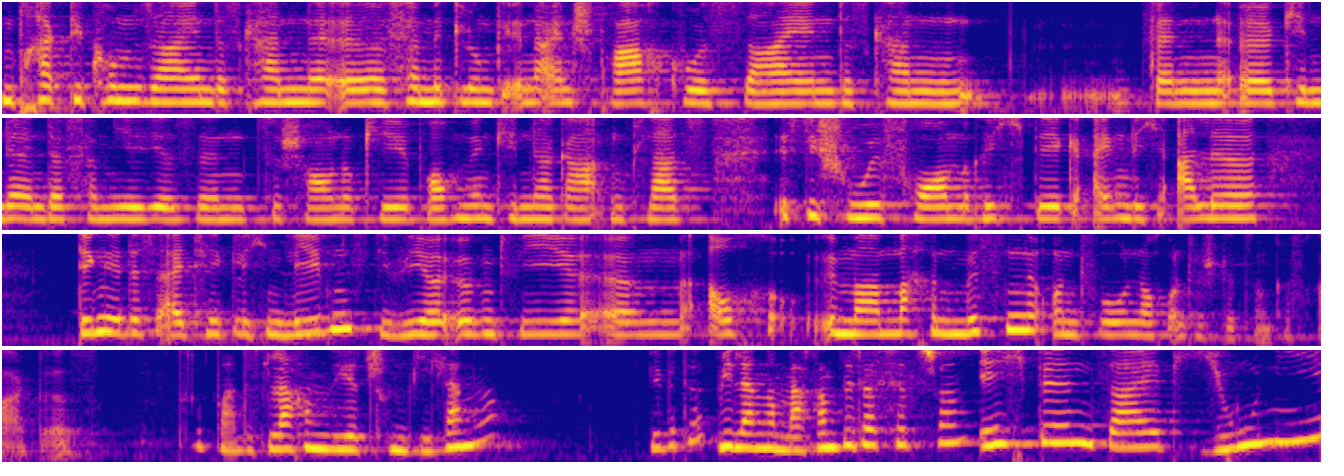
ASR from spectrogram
ein Praktikum sein, das kann äh, Vermittlung in einen Sprachkurs sein, das kann, wenn äh, Kinder in der Familie sind, zu schauen, okay, brauchen wir einen Kindergartenplatz, ist die Schulform richtig, eigentlich alle Dinge des alltäglichen Lebens, die wir irgendwie ähm, auch immer machen müssen und wo noch Unterstützung gefragt ist. Super, das lachen Sie jetzt schon wie lange? Wie bitte? Wie lange machen Sie das jetzt schon? Ich bin seit Juni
